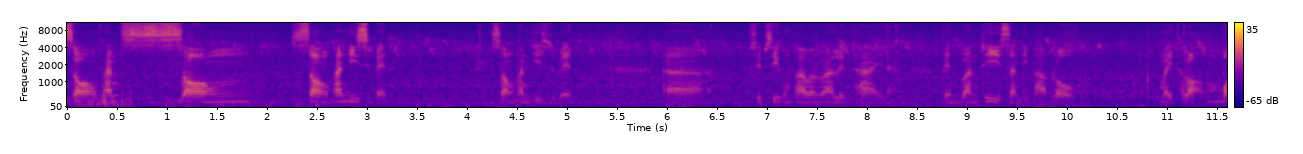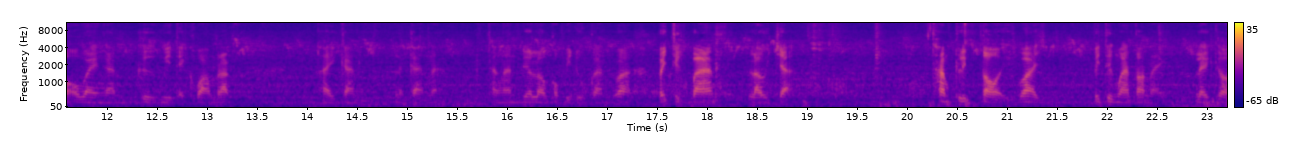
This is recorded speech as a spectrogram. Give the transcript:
2021 2021อ่า14กุมภาพันธ์วันวาเลนไทน์นะ เป็นวันที่สันติภาพโลก ไม่ทะเลาะเบาแวงกัน คือมีแต่ความรัก ให้กันและกันนะทางนั้นเดี๋ยวเราก็ไปดูกันว่าไปถึงบ้านเราจะทำคลิปต่ออีกว่าไปถึงบ้านตอนไหน แล้วก็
